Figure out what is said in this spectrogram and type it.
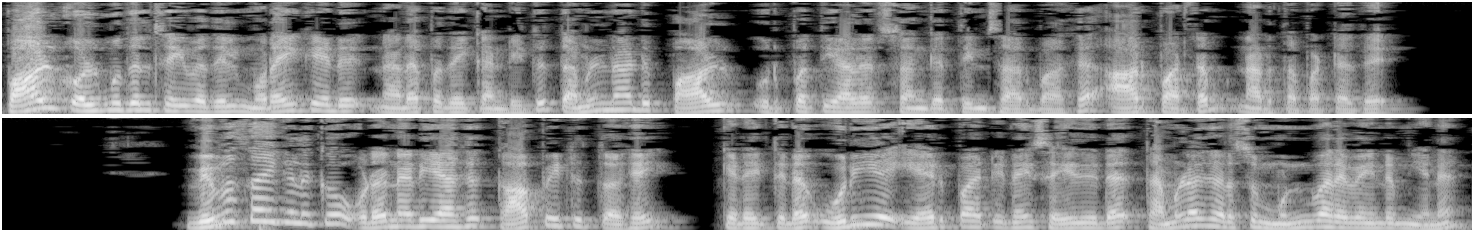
பால் கொள்முதல் செய்வதில் முறைகேடு நடப்பதை கண்டித்து தமிழ்நாடு பால் உற்பத்தியாளர் சங்கத்தின் சார்பாக ஆர்ப்பாட்டம் நடத்தப்பட்டது. விவசாயிகளுக்கு உடனடியாக காப்பீட்டுத் தொகை கிடைத்திட உரிய ஏற்பாட்டினை செய்திட தமிழக அரசு முன்வர வேண்டும் என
